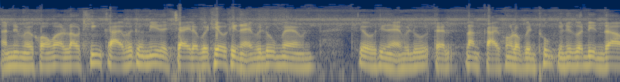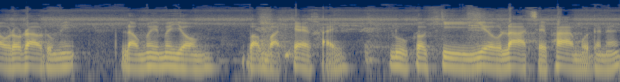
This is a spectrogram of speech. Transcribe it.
อันนี้หมายความว่าเราทิ้งกายไว้ตรงนี้แต่ใจเราไปเที่ยวที่ไหนไม่รู้แม่มันเที่ยวที่ไหนไม่รู้แต่ร่างกายของเราเป็นทุกข์อยู่นี่ก็ดิ้นเร่าเร่าตรงนี้ เราไม่ไม่ยอม บำบัดแก้ไข ลูกก็ขี้เยี่ยวลาดใส่ผ้าหมดนะ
